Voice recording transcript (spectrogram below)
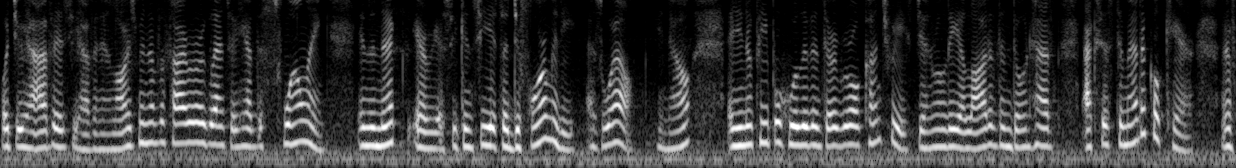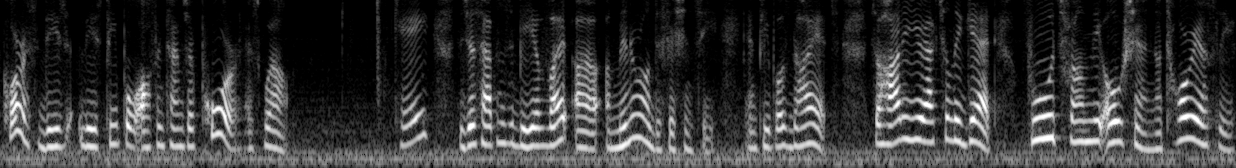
what you have is you have an enlargement of the thyroid gland, so you have the swelling in the neck area. So you can see it's a deformity as well, you know? And you know, people who live in third world countries, generally a lot of them don't have access to medical care. And of course, these, these people oftentimes are poor as well okay? It just happens to be a, uh, a mineral deficiency in people's diets. So how do you actually get foods from the ocean, notoriously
